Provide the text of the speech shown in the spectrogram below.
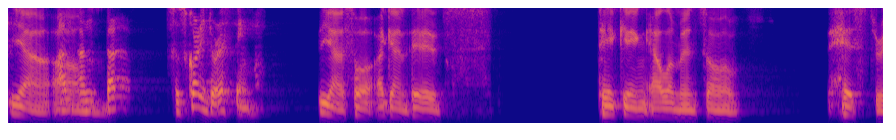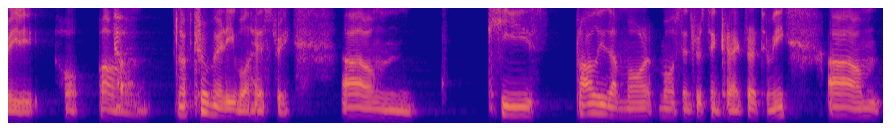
yeah, and, um, and that so it's quite interesting. yeah. So again, it's taking elements of history, um, of true medieval history. Um, he's probably the more most interesting character to me. Um,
